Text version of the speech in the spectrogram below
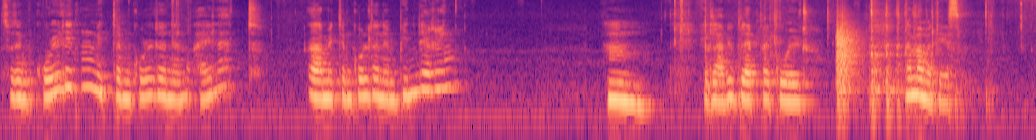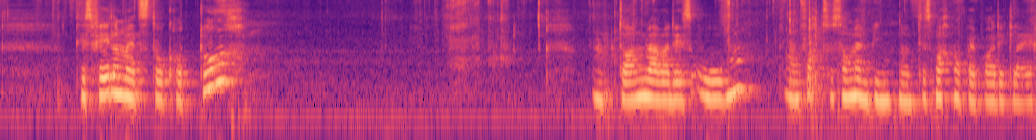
Zu dem goldigen mit dem goldenen Eyelet äh, mit dem goldenen Bindering. Hm, ich glaube, ich bleibe bei Gold. Nehmen wir das. Das fädeln wir jetzt da gerade durch. Und dann werden wir das oben einfach zusammenbinden und das machen wir bei beide gleich.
